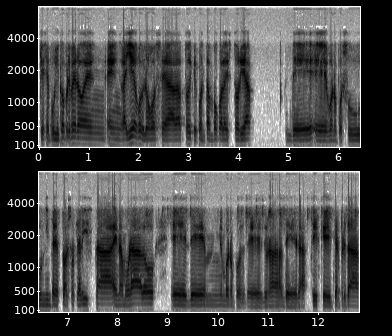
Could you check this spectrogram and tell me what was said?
que se publicó primero en, en gallego y luego se adaptó y que cuenta un poco la historia de eh, bueno pues un intelectual socialista enamorado eh, de mm, bueno pues de, de una de la actriz que interpreta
